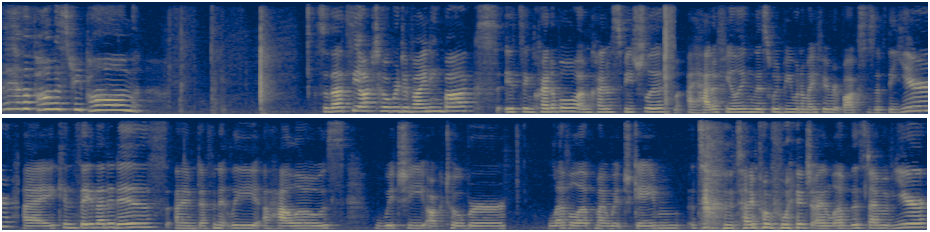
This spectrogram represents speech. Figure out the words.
I have a palmistry palm. So that's the October Divining box. It's incredible. I'm kind of speechless. I had a feeling this would be one of my favorite boxes of the year. I can say that it is. I'm definitely a Hallows witchy October level up my witch game type of witch. I love this time of year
